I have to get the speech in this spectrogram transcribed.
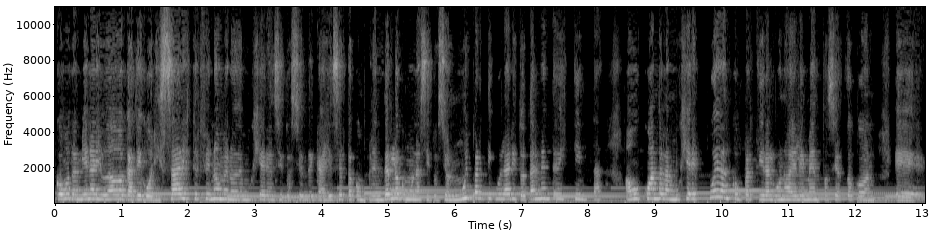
cómo también ha ayudado a categorizar este fenómeno de mujer en situación de calle, ¿cierto? A comprenderlo como una situación muy particular y totalmente distinta, aun cuando las mujeres puedan compartir algunos elementos, ¿cierto? Con eh,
